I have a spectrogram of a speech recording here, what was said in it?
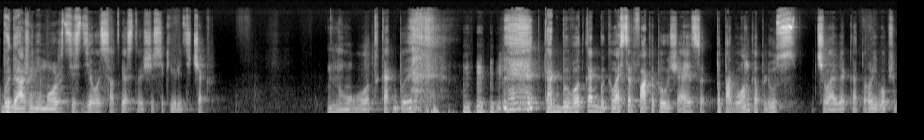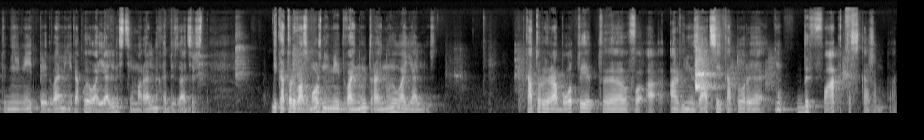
вы даже не можете сделать соответствующий security check. Ну вот, как бы Как бы вот как бы кластер фака получается. Патагонка плюс человек, который, в общем-то, не имеет перед вами никакой лояльности и моральных обязательств. И который, возможно, имеет двойную, тройную лояльность. Который работает э, в организации, которая, ну, де-факто, скажем так,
